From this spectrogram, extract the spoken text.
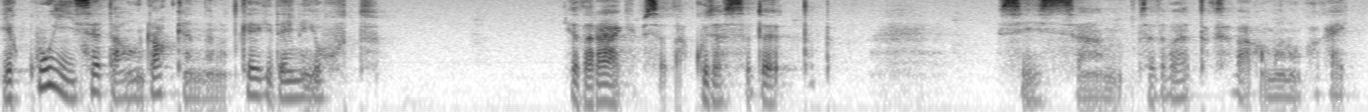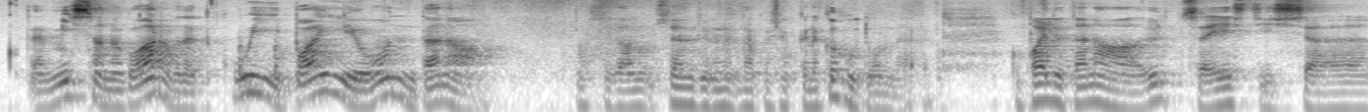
ja kui seda on rakendanud keegi teine juht ja ta räägib seda, kuidas see töötab, siis ähm, seda võetakse väga mõnuga käiku. mis sa nagu arvad, et kui palju on täna, noh, seda on, see on küll nüüd nagu niisugune kõhutunne, et kui palju täna üldse Eestis äh,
